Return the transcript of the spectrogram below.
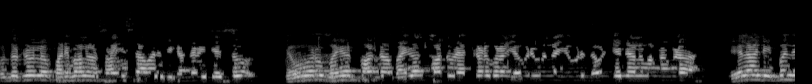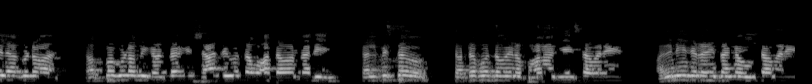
పొద్దుటూరులో పరిపాలన సాగిస్తామని మీకు అందరికీ చేస్తూ ఎవరు భయోత్పాత భయోత్పాటు ఎక్కడ కూడా ఎవరి వల్ల ఎవరు దౌర్జన్యాల వల్ల కూడా ఎలాంటి ఇబ్బంది లేకుండా తప్పకుండా మీకు అందరికీ శాంతియుత వాతావరణాన్ని కల్పిస్తూ చట్టబద్ధమైన పాలన చేస్తామని అవినీతి రహితంగా ఉంటామని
